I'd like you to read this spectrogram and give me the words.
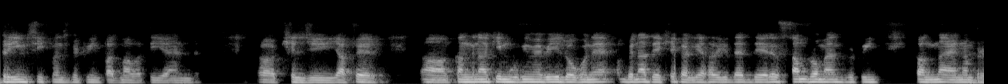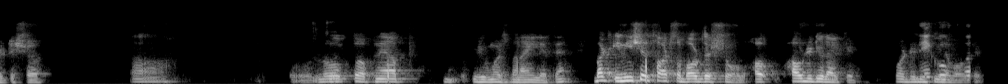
dream sequence between Padmavati and Khilji या फिर कंगना की मूवी में भी लोगों ने बिना देखे कर लिया था that there is some romance between Kangana and a Britisher लोग तो अपने आप रूमर्स बना ही लेते हैं। But initial thoughts about the show how did you like it what did you feel about it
